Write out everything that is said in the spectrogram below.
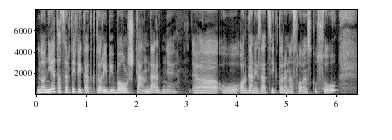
No, nie je to certifikát, ktorý by bol štandardne uh, u organizácií, ktoré na Slovensku sú. Uh,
